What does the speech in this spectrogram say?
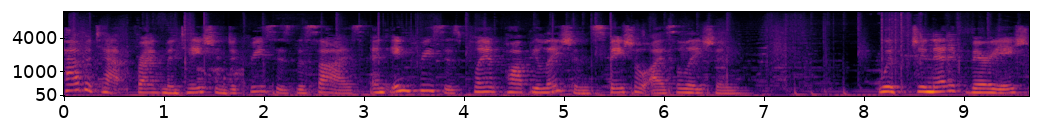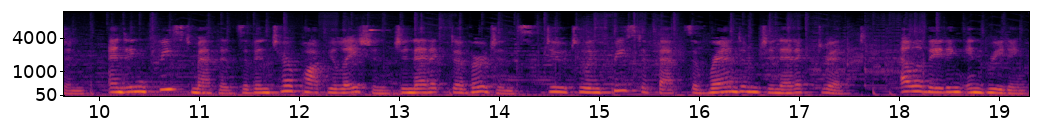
Habitat fragmentation decreases the size and increases plant population spatial isolation. With genetic variation and increased methods of interpopulation genetic divergence due to increased effects of random genetic drift, elevating inbreeding,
